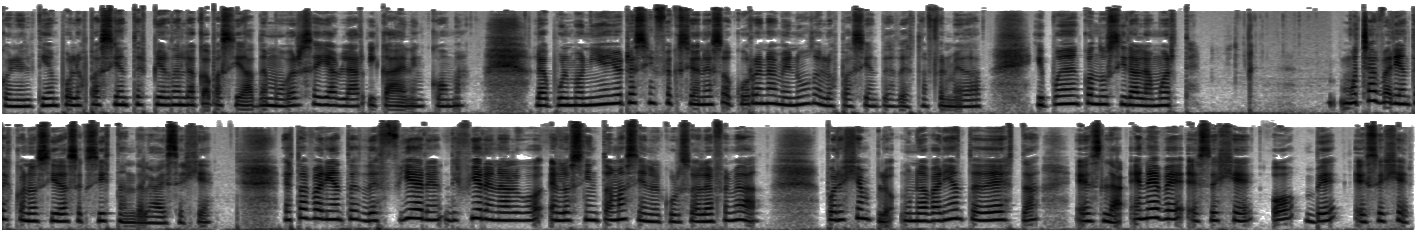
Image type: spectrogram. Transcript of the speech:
Con el tiempo los pacientes pierden la capacidad de moverse y hablar y caen en coma. La pulmonía y otras infecciones ocurren a menudo en los pacientes de esta enfermedad y pueden conducir a la muerte. Muchas variantes conocidas existen de la SG. Estas variantes difieren, algo en los síntomas y en el curso de la enfermedad. Por ejemplo, una variante de esta es la NBSG o BSG,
